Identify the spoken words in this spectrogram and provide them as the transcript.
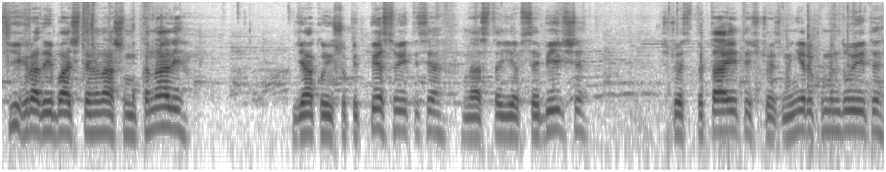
Всіх радий бачити на нашому каналі. Дякую, що підписуєтеся. Нас стає все більше. Щось питаєте, щось мені рекомендуєте.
